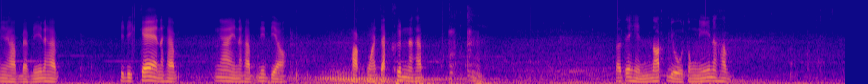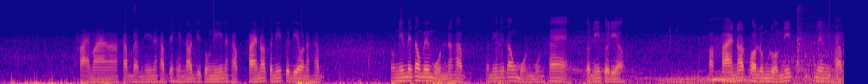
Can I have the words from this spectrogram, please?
นี่ครับแบบนี้นะครับวิธีแก้นะครับ ง่ายนะครับ นิดเดียว ผักหัวจักขึ้นนะครับ เราจะเห็นน็อตอยู่ตรงนี้นะครับ ถ่ายมานะครับแบบนี้นะครับ จะเห็นน็อตอยู่ตรงนี้นะครับคลายน็อตตัวนี้ตัวเดียวนะครับ ตรงนี้ไม่ต้องไปหมุนนะครับ ตัวนี้ไม่ต้องหมุนหมุนแค่ ตัวนี้ตัวเดียวพอคลายน็อตพอหลวมๆนิดนึงครับ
